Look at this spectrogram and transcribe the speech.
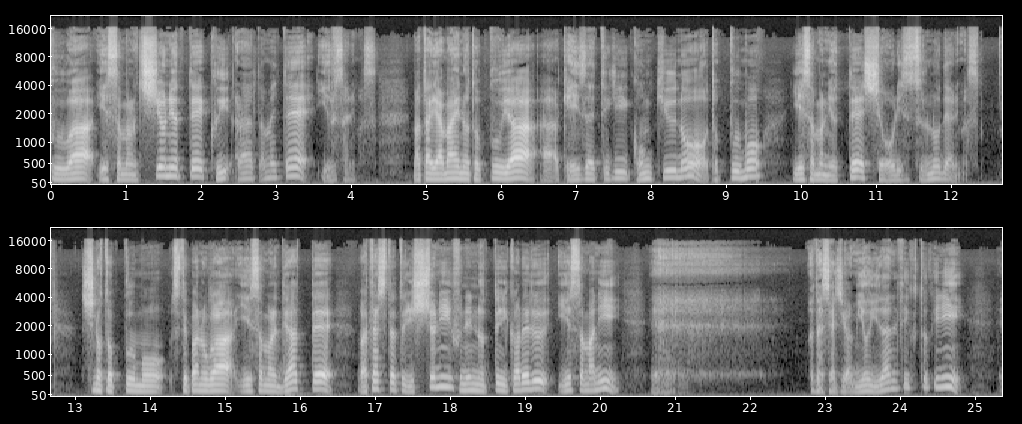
風はイエス様の父親によって悔い改めて許されます。また病の突風や経済的困窮の突風もイエス様によって勝利するのであります。死の突風もステパノがイエス様に出会って私たちと一緒に船に乗って行かれるイエス様に、えー、私たちが身を委ねていく時に、え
